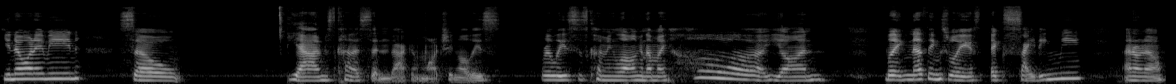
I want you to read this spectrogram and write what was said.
You know what I mean? So yeah, I'm just kind of sitting back and watching all these releases coming along and I'm like, oh, yawn. Like nothing's really exciting me. I don't know.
